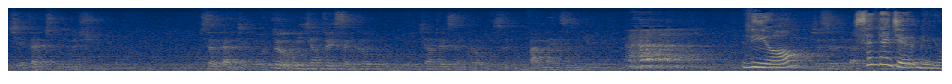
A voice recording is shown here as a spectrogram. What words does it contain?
以前在主日学，圣诞节我对我印象最深刻，我印象最深刻我是扮那只牛。牛。就是。圣诞节有牛。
